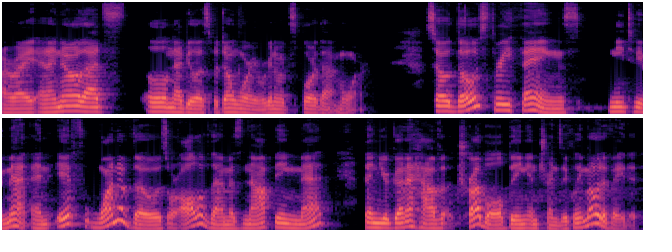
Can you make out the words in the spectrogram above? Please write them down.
All right. And I know that's a little nebulous, but don't worry, we're going to explore that more. So those three things need to be met. And if one of those or all of them is not being met, then you're going to have trouble being intrinsically motivated.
